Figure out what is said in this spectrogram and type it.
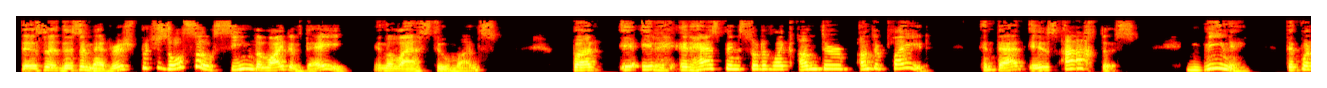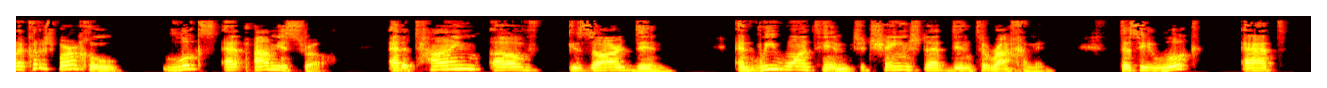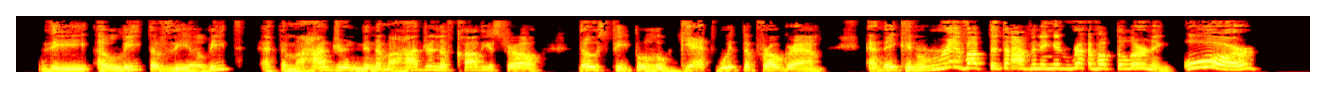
There's a, there's a medrash, which has also seen the light of day in the last two months, but it, it, it has been sort of like under, underplayed. And that is Achdus, meaning that when HaKadosh Baruch Hu looks at Am Yisrael at a time of Gizar Din, and we want him to change that din to rachamim. Does he look at the elite of the elite, at the Mahadran, Mina Mahadran of Klal Yisrael, those people who get with the program and they can rev up the davening and rev up the learning. Or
